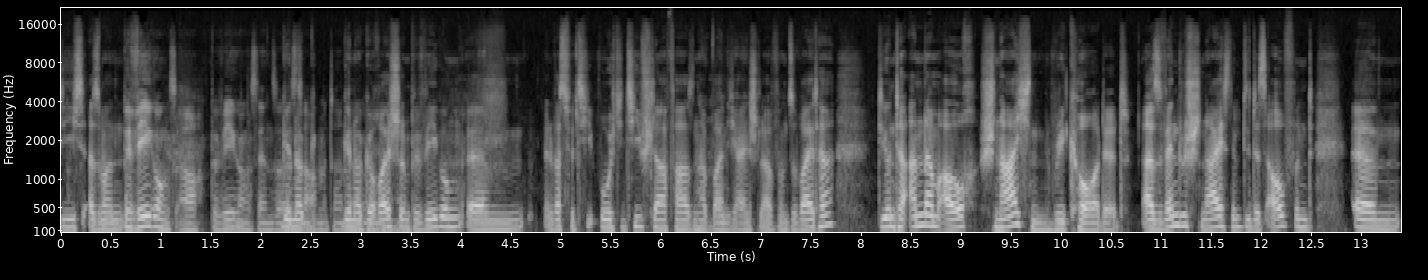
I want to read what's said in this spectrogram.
die ich, also man Bewegungs auch, Bewegungssensor genau, ist auch mit drin. genau Geräusche ja. und Bewegung, ähm, was für wo ich die Tiefschlafphasen habe, wann ich einschlafe und so weiter, die unter anderem auch Schnarchen recordet. Also wenn du schnarchst, nimmt die das auf und ähm,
